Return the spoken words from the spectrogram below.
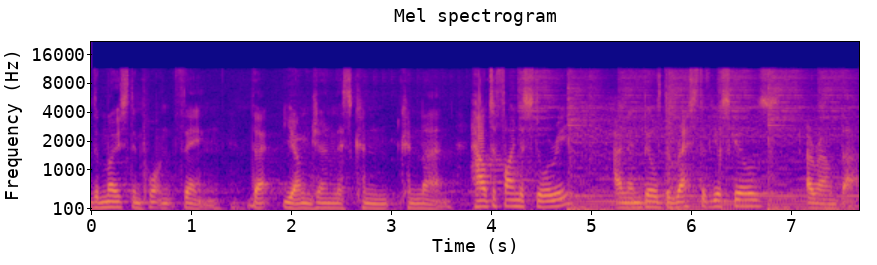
the most important thing that young journalists can, can learn. How to find a story and then build the rest of your skills around that.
